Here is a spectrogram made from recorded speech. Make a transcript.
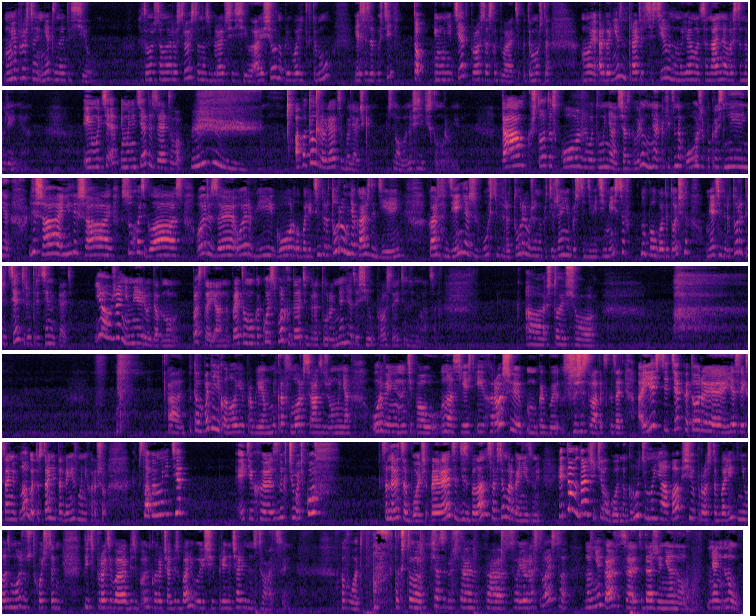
У меня просто нет на это сил потому что мое расстройство, оно забирает все силы. А еще оно приводит к тому, если запустить, то иммунитет просто ослабевается, потому что мой организм тратит все силы на мое эмоциональное восстановление. И иммунитет, иммунитет из-за этого... А потом проявляются болячки снова на физическом уровне там что-то с кожей, вот у меня, сейчас говорю, у меня какие-то на коже покраснения, лишай, не лишай, сухость глаз, ОРЗ, ОРВИ, горло болит, температура у меня каждый день, каждый день я живу с температурой уже на протяжении почти 9 месяцев, ну полгода точно, у меня температура 37-37,5. Я уже не меряю давно, постоянно, поэтому какой спорт, когда температура, у меня нет сил просто этим заниматься. А, что еще? А, потом по гинекологии проблем, микрофлора сразу же у меня уровень, ну, типа, у нас есть и хорошие, как бы, существа, так сказать, а есть и те, которые, если их станет много, то станет организму нехорошо. Слабый иммунитет этих э, злых чувачков становится больше, проявляется дисбаланс во всем организме. И там дальше что угодно. Грудь у меня вообще просто болит невозможно, что хочется пить противообезб... Ну, короче, обезболивающие при начале менструации. Вот. Так что сейчас я прочитаю про свое расстройство, но мне кажется, это даже не оно. Я, ну,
